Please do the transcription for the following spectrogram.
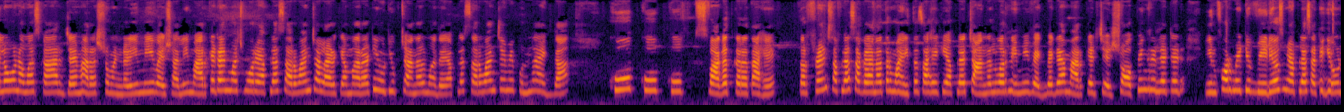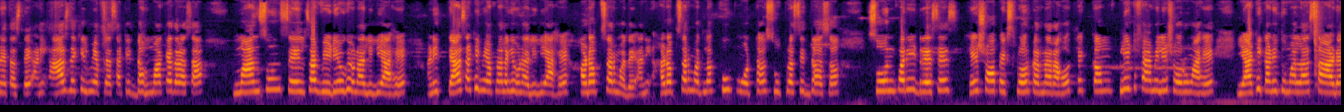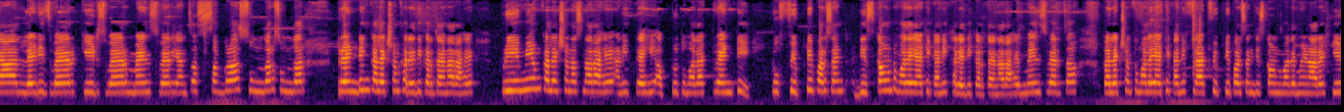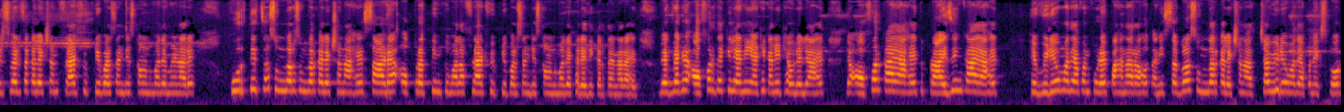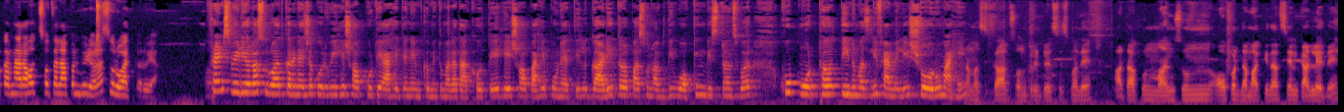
Hello नमस्कार. जय महाराष्ट्र मंडळी. मी Vaishali. Market and much more आपल्या सर्वांच्या लाडक्या मराठी युट्यूब चॅनलमध्ये आपल्या सर्वांचे मी पुन्हा एकदा खूप खूप खूप स्वागत करत आहे. तर फ्रेंड्स आपल्या सगळ्यांना तर माहीतच आहे की आपल्या चॅनलवर नेहमी वेगवेगळ्या मार्केटचे शॉपिंग रिलेटेड इन्फॉर्मेटिव्ह व्हिडिओज मी आपल्यासाठी घेऊन येत असते. आणि आज देखील मी आपल्यासाठी धमाकेदार असा मान्सून सेलचा व्हिडिओ घेऊन आलेली आहे. आणि त्यासाठी मी आपल्याला घेऊन आलेली आहे हडपसरमध्ये. आणि हडपसर मधलं खूप मोठं सुप्रसिद्ध असं सोनपरी ड्रेसेस हे शॉप एक्सप्लोअर करणार आहोत. हे कंप्लीट फॅमिली शोरूम आहे. या ठिकाणी तुम्हाला साड्या ladies wear kids wear men's wear यांचं सगळं सुंदर सुंदर ट्रेंडिंग कलेक्शन खरेदी करता येणार आहे. प्रीमियम कलेक्शन असणार आहे आणि तेही अप टू तुम्हाला ट्वेंटी टू फिफ्टी पर्सेंट डिस्काउंटमध्ये या ठिकाणी खरेदी करता येणार आहे. मेन्स वेअरचं कलेक्शन तुम्हाला या ठिकाणी फ्लॅट फिफ्टी पर्सेंट डिस्काउंटमध्ये मिळणार आहे. किड्स वेअरचं कलेक्शन फ्लॅट फिफ्टी पर्सेंट डिस्काउंटमध्ये मिळणार आहे. कुर्तीचं सुंदर सुंदर कलेक्शन आहे. साड्या अप्रतिम तुम्हाला फ्लॅट फिफ्टी पर्सेंट डिस्काउंटमध्ये खरेदी करता येणार आहेत. वेगवेगळे ऑफर देखील यांनी या ठिकाणी ठेवलेले आहेत. त्या ऑफर काय आहेत प्राइसिंग काय आहेत हे व्हिडिओमध्ये आपण पुढे पाहणार आहोत. आणि सगळं सुंदर कलेक्शन आजच्या व्हिडिओमध्ये आपण एक्सप्लोअर करणार आहोत. सो चला आपण व्हिडिओला सुरुवात करूया. फ्रेंड्स व्हिडिओला सुरुवात करण्याच्या पूर्वी हे शॉप कुठे आहे ते नेमकं मी तुम्हाला दाखवते. हे शॉप आहे पुण्यातील गाडी तळपासून अगदी वॉकिंग डिस्टन्सवर खूप मोठं तीन मजली फॅमिली शोरूम आहे. नमस्कार सोनपुरी ड्रेसेसमध्ये आता आपण मान्सून ऑफर धमाकेदार सेल काढले ते.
